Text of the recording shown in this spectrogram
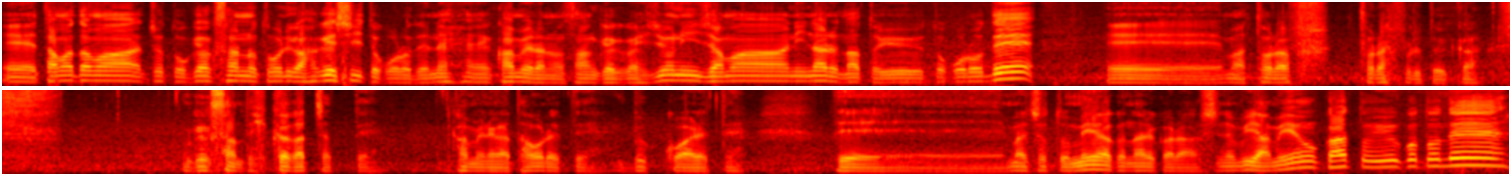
えーたまたまちょっとお客さんの通りが激しいところでね、カメラの三脚が非常に邪魔になるなというところで、えーまあ、トラブルトラブルというかお客さんと引っかかっちゃってカメラが倒れてぶっ壊れてで、まあ、ちょっと迷惑になるから忍びやめようかということで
